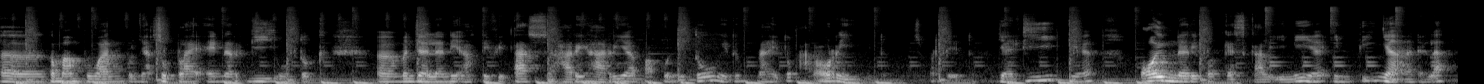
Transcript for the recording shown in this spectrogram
uh, kemampuan punya suplai energi untuk uh, menjalani aktivitas sehari-hari apa pun itu gitu. Nah itu kalori gitu. Seperti itu. Jadi ya poin dari podcast kali ini ya intinya adalah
